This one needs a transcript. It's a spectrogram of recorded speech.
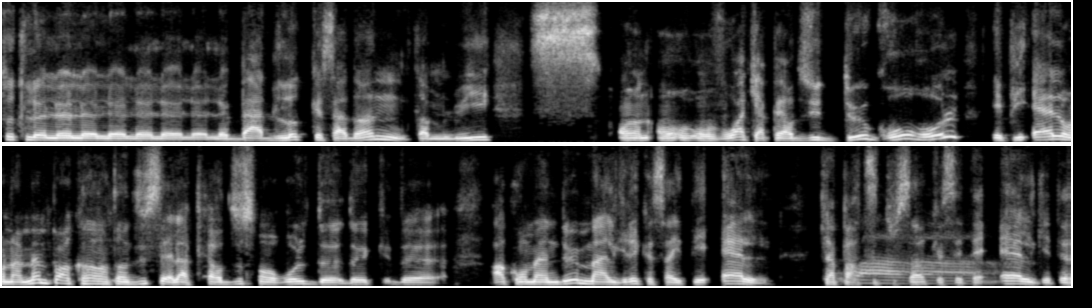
tout le, le, le, le, le, le, le bad look que ça donne, comme lui, on, on, on voit qu'il a perdu deux gros rôles, et puis elle, on n'a même pas encore entendu si elle a perdu son rôle de, de, de Aquaman 2, malgré que ça a été elle qui a parti Wow. tout ça, que c'était elle qui était,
